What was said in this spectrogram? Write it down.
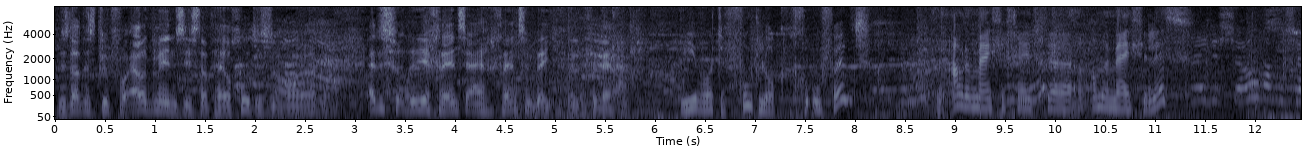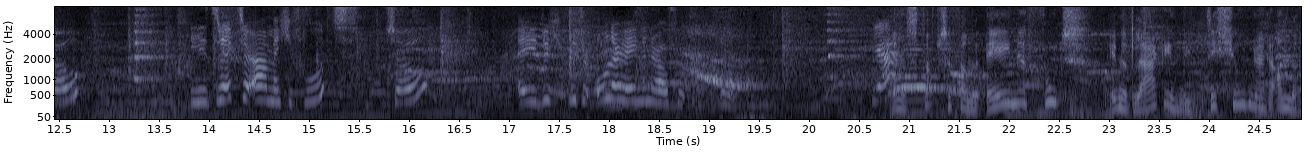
Dus dat is natuurlijk voor elk mens is dat heel goed. Eh, het is je grens, eigen grens een beetje ver- verleggen. Hier wordt de voetlok geoefend. Een ouder meisje geeft eh, een ander meisje les. Je dus zo, zo. Je trekt eraan met je voet. Zo. En je doet je voet er onderheen en erover. op. En dan stapt ze van de ene voet in het laken, in die tissue, naar de andere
